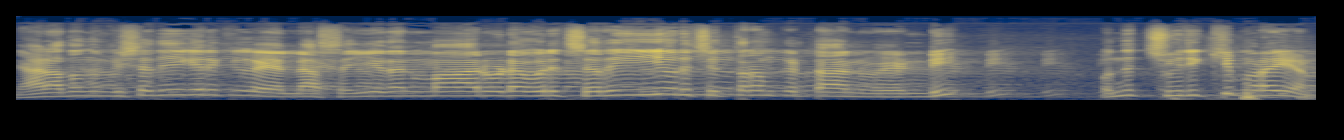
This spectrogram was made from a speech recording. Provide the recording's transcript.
ഞാനതൊന്നും വിശദീകരിക്കുകയല്ല. സയ്യിദന്മാരുടെ ഒരു ചെറിയൊരു ചിത്രം കിട്ടാൻ വേണ്ടി ഒന്ന് ചുരുക്കി പറയണം.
